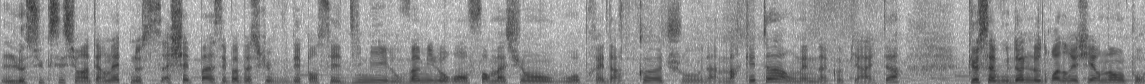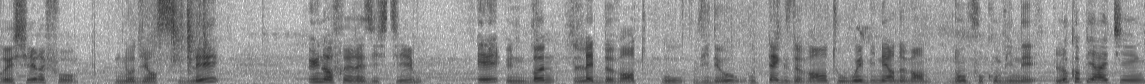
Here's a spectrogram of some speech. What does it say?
le succès sur Internet ne s'achète pas. C'est pas parce que vous dépensez 10 000 ou 20 000 euros en formation ou auprès d'un coach ou d'un marketeur ou même d'un copywriter que ça vous donne le droit de réussir. Non, pour réussir, il faut une audience ciblée, une offre irrésistible et une bonne lettre de vente ou vidéo ou texte de vente ou webinaire de vente. Donc il faut combiner le copywriting,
